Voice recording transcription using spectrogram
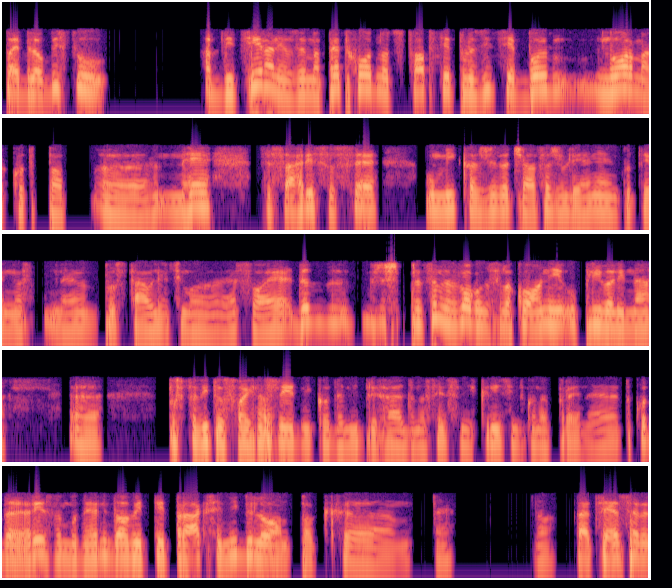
pa je bila v bistvu abdiciranje oziroma predhodno odstop z te pozicije bolj norma kot pa uh, ne. Cesari so se umikali že za časa življenja in potem nas, ne, postavili recimo, ne, svoje, da, predvsem razlogom, da so lahko oni vplivali na uh, postavitev svojih naslednikov, da ni prihajalo do nasledstvenih kriz in tako naprej. Ne. Tako da res v moderni dobi te prakse ni bilo, ampak uh, ne, no, ta cesar,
